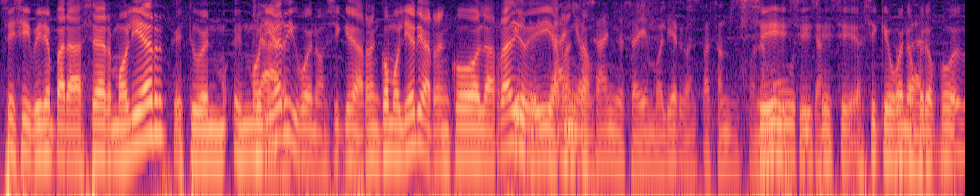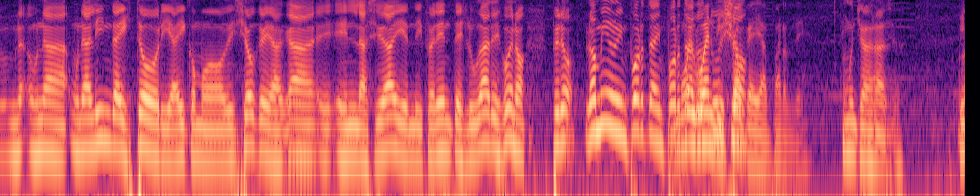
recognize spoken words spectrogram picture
Sí, sí, vine para hacer Molière, que estuve en, en Molière Claro. y bueno, así que arrancó Molière y arrancó la radio sí, y arrancamos. años, años ahí en Molière con- pasando con Sí, la sí, música. sí, sí, así que bueno, Total. pero fue una, una, una linda historia ahí como que acá eh, en la ciudad y en diferentes lugares. Bueno, pero lo mío no importa, importa Muy lo buen tuyo. DJ aparte. Muchas gracias. Tipo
